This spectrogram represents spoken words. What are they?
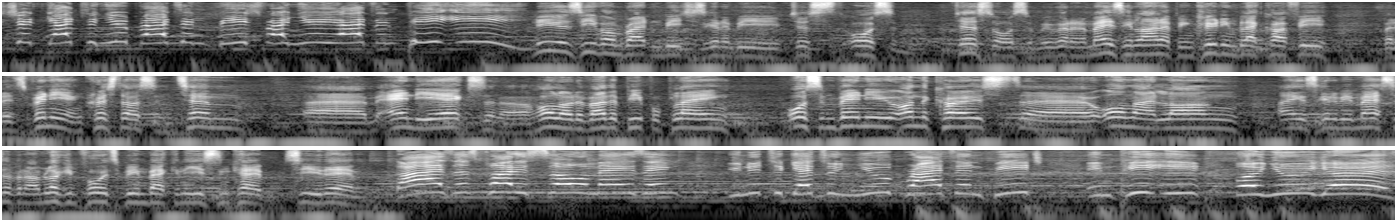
Is so great. You should get to New Brighton Beach for New Year's in PE. New Year's Eve on Brighton Beach is going to be just awesome. Just awesome. We've got an amazing lineup, including Black Coffee, but it's Vinny and Christos and Tim, um, Andy X, and a whole lot of other people playing. Awesome venue on the coast, uh, all night long. I think it's going to be massive, and I'm looking forward to being back in the Eastern Cape. See you there. Guys, this party is so amazing. You need to get to New Brighton Beach in PE for New Year's.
